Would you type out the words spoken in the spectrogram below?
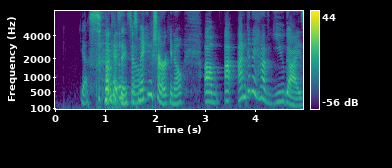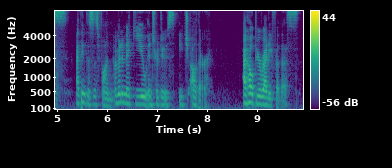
Yes. Okay, say so. just making sure, you know. Um, I, I'm going to have you guys, I think this is fun. I'm going to make you introduce each other. I hope you're ready for this.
